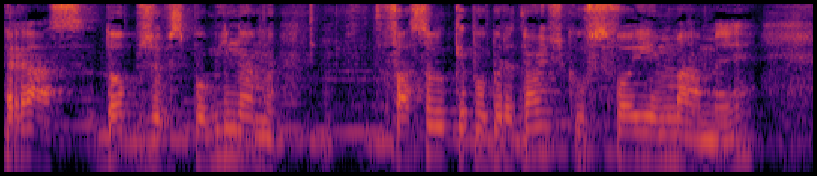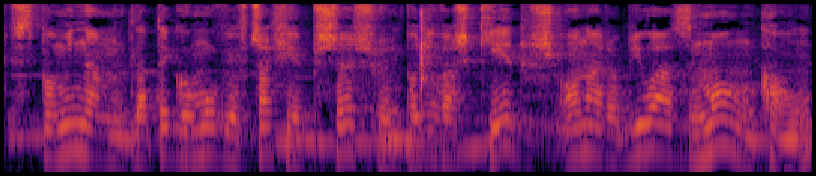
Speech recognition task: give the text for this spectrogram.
raz dobrze wspominam fasolkę po bretońsku w swojej mamy. Wspominam, dlatego mówię w czasie przeszłym, ponieważ kiedyś ona robiła z mąką,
